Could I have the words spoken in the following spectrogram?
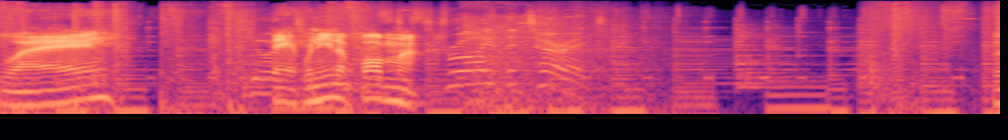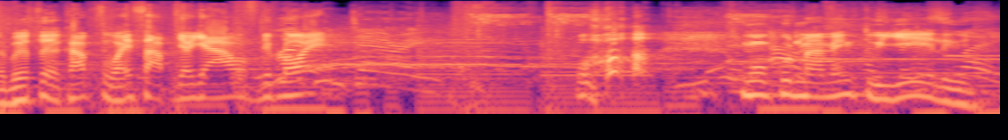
สวย Your Tẹt vào ní là team bom has à. destroyed the turret. เปิดเบอร์เสือครับสวยสับยาวๆ เรียบร้อยโอ้โหงูคุณมาแม่งตุยเย่เลย Slain.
